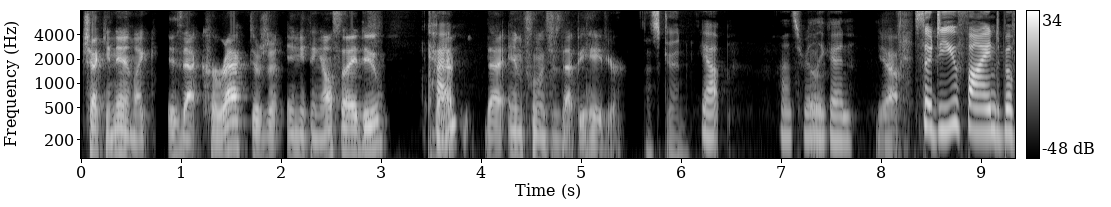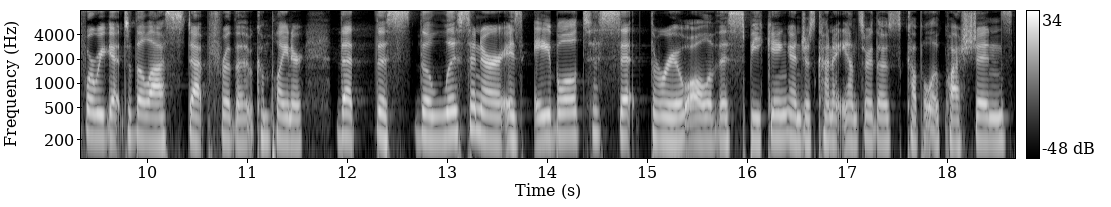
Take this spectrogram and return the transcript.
checking in like, is that correct? Is there anything else that I do okay. that, that influences that behavior? That's good. Yep. That's really good. Yeah. So do you find before we get to the last step for the complainer that this the listener is able to sit through all of this speaking and just kind of answer those couple of questions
